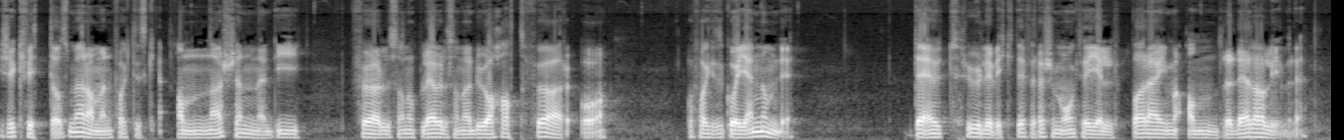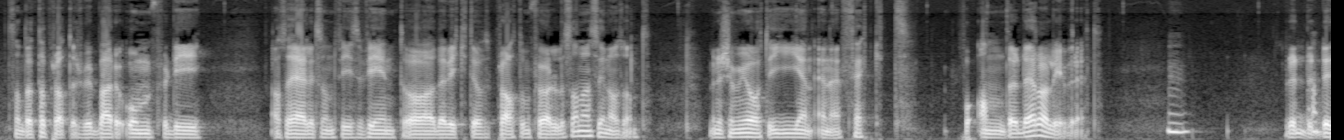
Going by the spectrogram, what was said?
ikke kvitte oss med det, men faktisk anerkjenne de følelsene og opplevelsene du har hatt før, og, og faktisk gå gjennom de. Det er utrolig viktig, for det kommer også til å hjelpe deg med andre deler av livet ditt. Sånn, dette prater vi bare om fordi at det er litt sånn fisefint, og det er viktig å prate om følelsene sine og sånt. Men det kommer jo til å gi en, en effekt på andre deler av livet ditt. Det, det, det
